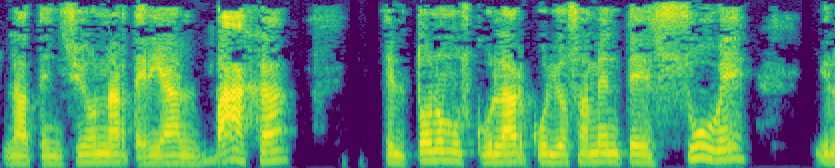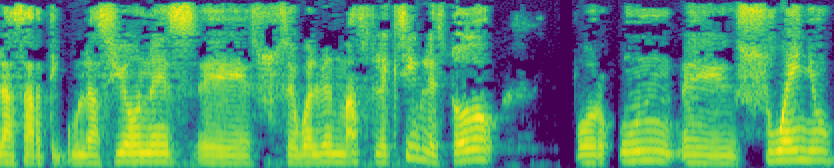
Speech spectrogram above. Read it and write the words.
La tensión arterial baja. El tono muscular, curiosamente, sube y las articulaciones eh, se vuelven más flexibles, todo por un eh, sueño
